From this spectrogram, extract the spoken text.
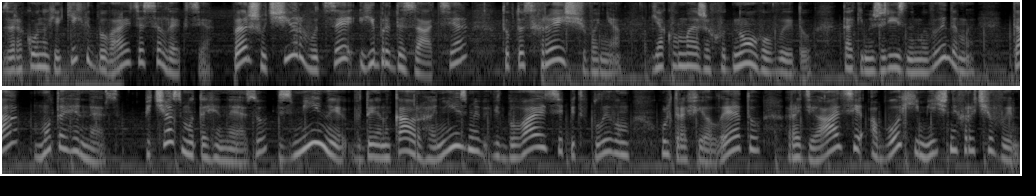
за рахунок яких відбувається селекція. В першу чергу це гібридизація, тобто схрещування як в межах одного виду, так і між різними видами, та мутагенез. Під час мутагенезу зміни в ДНК організмів відбуваються під впливом ультрафіолету, радіації або хімічних речовин.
